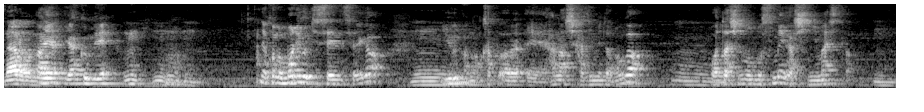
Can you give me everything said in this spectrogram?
なるほどあや役名。うんうんでこの森口先生がうん。あの語らえー話し始めたのがうん。私の娘が死にました。うん。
